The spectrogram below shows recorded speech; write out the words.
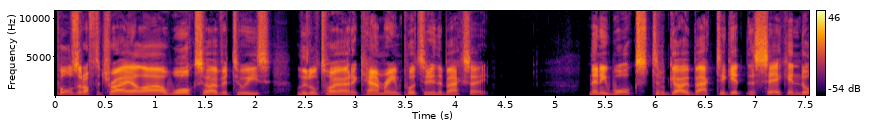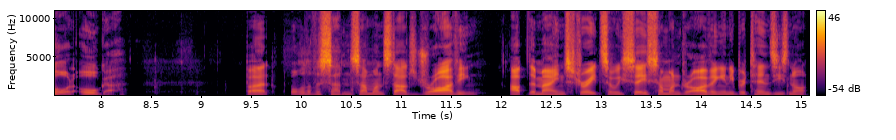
pulls it off the trailer, walks over to his little Toyota Camry, and puts it in the back seat. Then he walks to go back to get the second auger. But all of a sudden, someone starts driving up the main street. So he sees someone driving and he pretends he's not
